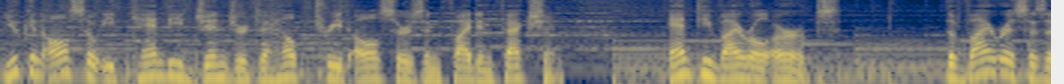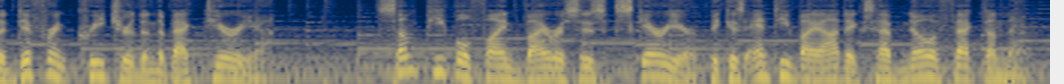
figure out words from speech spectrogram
You can also eat candied ginger to help treat ulcers and fight infection. Antiviral herbs. The virus is a different creature than the bacteria. Some people find viruses scarier because antibiotics have no effect on them.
